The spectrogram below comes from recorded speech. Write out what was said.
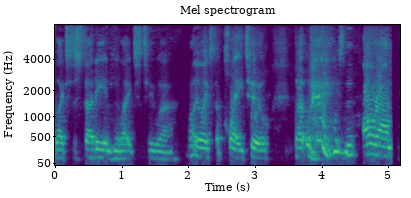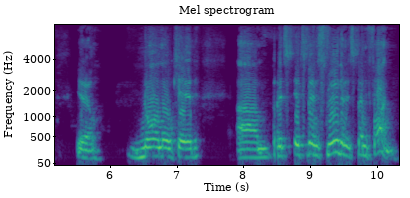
he likes to study and he likes to uh, well he likes to play too but he's an all-around you know normal kid um, but it's it's been smooth and it's been fun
